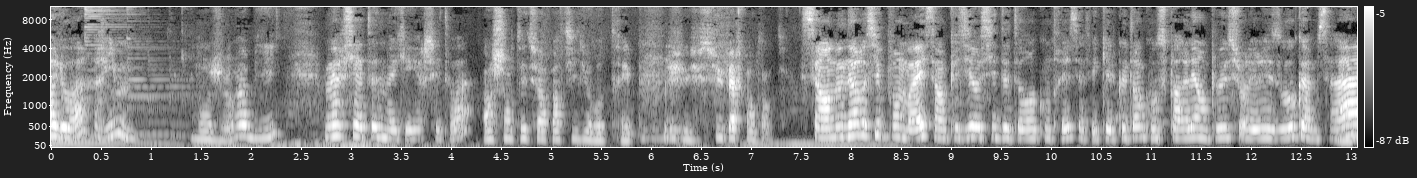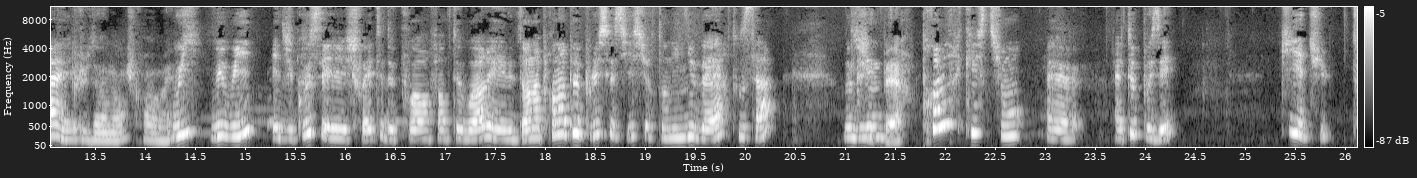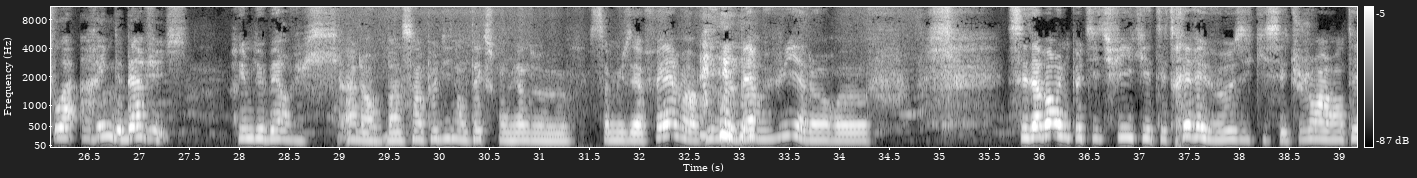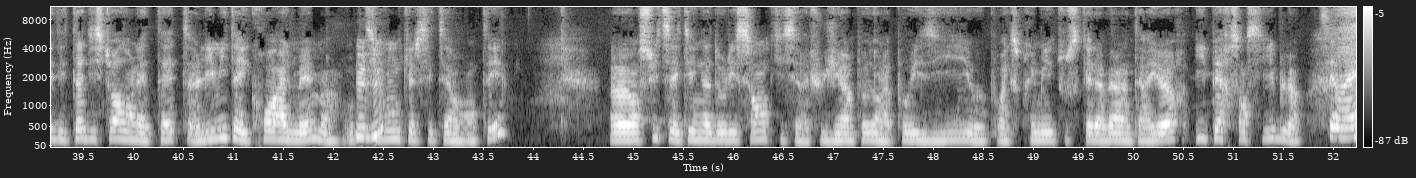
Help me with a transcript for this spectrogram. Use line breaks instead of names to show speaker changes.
Aloha, Rim.
Bonjour Abby.
Merci à toi de m'accueillir chez toi.
Enchantée de faire partie du road trip. Je suis super contente.
C'est un honneur aussi pour moi et c'est un plaisir aussi de te rencontrer. Ça fait quelques temps qu'on se parlait un peu sur les réseaux comme ça.
Un peu
et-
plus d'un an, je crois, ouais.
Oui, oui, oui. Et du coup, c'est chouette de pouvoir enfin te voir et d'en apprendre un peu plus aussi sur ton univers, tout ça. Donc j'ai une première question euh, à te poser. Qui es-tu, toi, Rim de Bervuy
Rime de Bervuy. Alors, ben, c'est un peu dit dans le texte qu'on vient de s'amuser à faire. Rime de Bervuy, alors. euh, C'est d'abord une petite fille qui était très rêveuse et qui s'est toujours inventé des tas d'histoires dans la tête, limite à y croire elle-même, au petit
Mhm.
monde qu'elle s'était inventé. Euh, ensuite, ça a été une adolescente qui s'est réfugiée un peu dans la poésie euh, pour exprimer tout ce qu'elle avait à l'intérieur, hyper sensible.
C'est vrai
